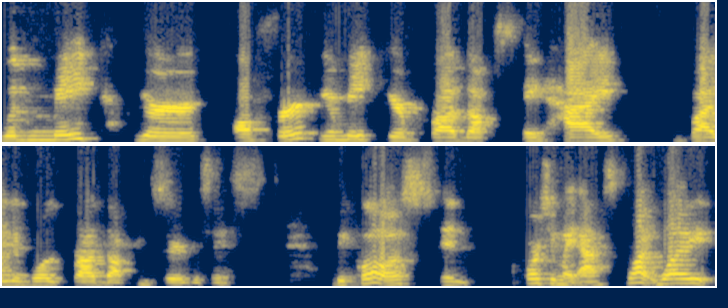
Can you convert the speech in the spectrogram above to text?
would make your offer, you make your products a high valuable product and services. Because, and of course, you might ask, why, why,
